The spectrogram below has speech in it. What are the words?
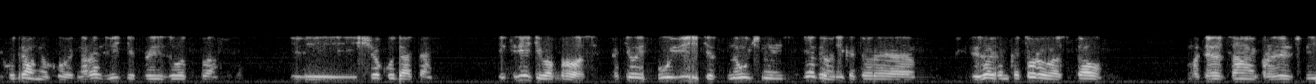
И куда он уходит? На развитие производства или еще куда-то? И третий вопрос. Хотелось бы увидеть это научное исследование, которое, результатом которого стал вот этот самый прожиточный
